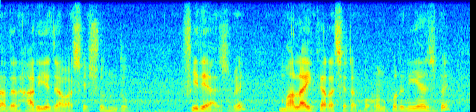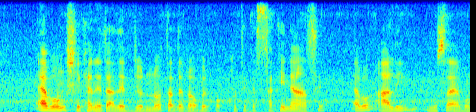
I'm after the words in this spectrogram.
তাদের হারিয়ে যাওয়া সেই সন্দুক ফিরে আসবে, মালাইকারা সেটা বহন করে নিয়ে আসবে এবং সেখানে তাদের জন্য তাদের রবের পক্ষ থেকে সাকিনা আছে এবং আলী, মুসা এবং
